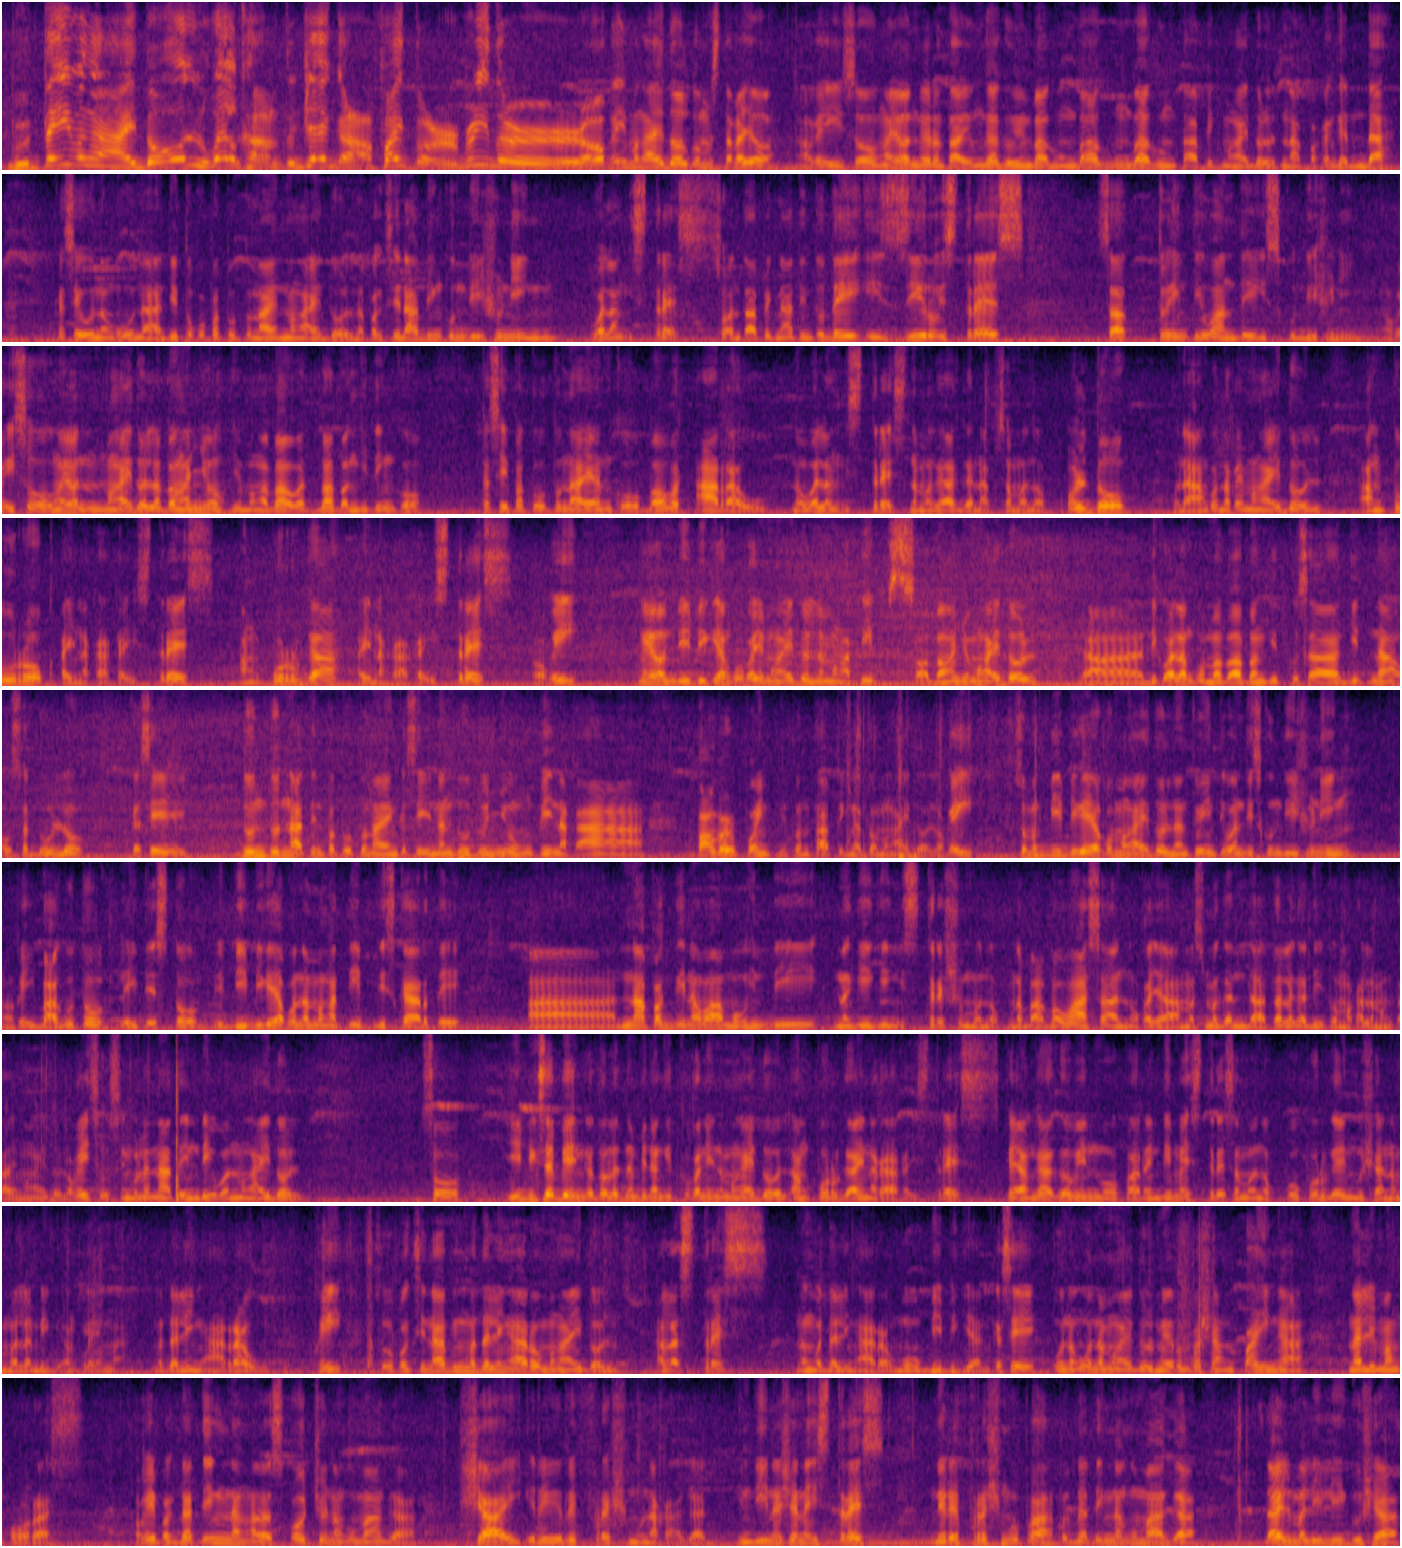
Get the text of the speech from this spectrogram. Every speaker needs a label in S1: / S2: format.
S1: Good day mga idol! Welcome to Jega Fighter Breeder! Okay mga idol, kumusta kayo? Okay, so ngayon meron tayong gagawin bagong bagong bagong topic mga idol at napakaganda. Kasi unang una, dito ko patutunayan mga idol na pag sinabing conditioning, walang stress. So ang topic natin today is zero stress sa 21 days conditioning. Okay, so ngayon mga idol, abangan nyo yung mga bawat babanggitin ko kasi patutunayan ko bawat araw na walang stress na magaganap sa manok. Although, unahan ko na kay mga idol, ang turok ay nakaka-stress, ang purga ay nakaka-stress. Okay? Ngayon, bibigyan ko kayo mga idol ng mga tips. So abangan nyo mga idol, Ah, di ko alam kung mababanggit ko sa gitna o sa dulo kasi dun dun natin patutunayan kasi nandudun yung pinaka PowerPoint nitong topic na to mga idol. Okay? So magbibigay ako mga idol ng 21 days conditioning. Okay, bago to, latest to. Bibigay ako ng mga tip, diskarte ah, na pag ginawa mo, hindi nagiging stress yung manok, nababawasan o kaya mas maganda talaga dito makalamang tayo mga idol. Okay, so simulan natin, day 1 mga idol. So, ibig sabihin, katulad ng binanggit ko kanina mga idol, ang purga ay nakaka-stress. Kaya ang gagawin mo, para hindi ma-stress ang manok, pupurgayin mo siya ng malamig ang klima. Madaling araw. Okay? So, pag sinabing madaling araw mga idol, alas stress ng madaling araw mo bibigyan. Kasi, unang-una mga idol, meron pa siyang pahinga na limang oras. Okay? Pagdating ng alas 8 ng umaga, siya ay i-refresh mo na kaagad. Hindi na siya na-stress, ni-refresh mo pa pagdating ng umaga, dahil maliligo siya,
